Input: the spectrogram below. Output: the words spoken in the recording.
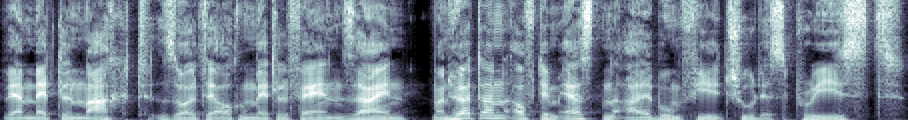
wer Metal macht, sollte auch ein Metal-Fan sein. Man hört dann auf dem ersten Album viel Judas Priest,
